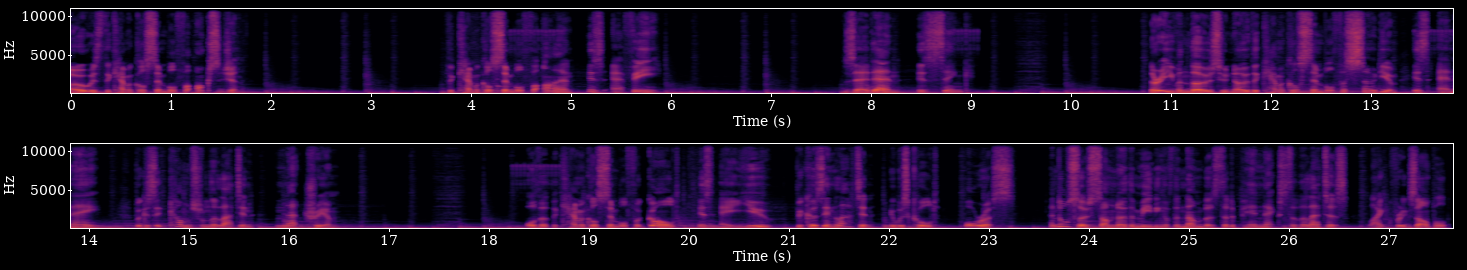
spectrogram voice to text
O is the chemical symbol for oxygen. The chemical symbol for iron is Fe. Zn is zinc. There are even those who know the chemical symbol for sodium is Na, because it comes from the Latin natrium. Or that the chemical symbol for gold is Au, because in Latin it was called aurus. And also some know the meaning of the numbers that appear next to the letters, like for example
